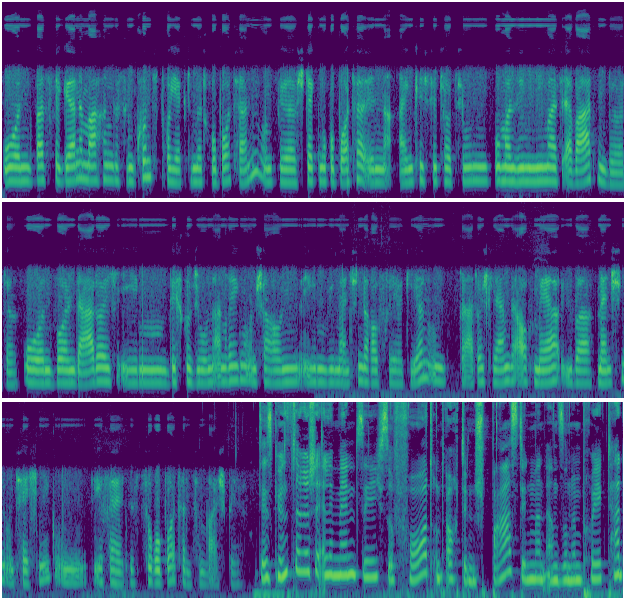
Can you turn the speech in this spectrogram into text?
Und was wir gerne machen, das sind Kunstprojekte mit Robotern und wir stecken Roboter in eigentlich Situationen, wo man sie niemals erwarten würde und wollen dadurch eben Diskussionen anregen und schauen eben, wie Menschen darauf reagieren und dadurch lernen wir auch mehr über Menschen und Technik und ihr Verhältnis zu Robotern zum Beispiel. Das künstlerische Element sehe ich sofort und auch den Spaß, den man an so einem Projekt hat.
